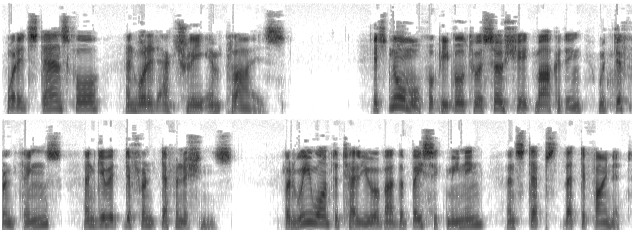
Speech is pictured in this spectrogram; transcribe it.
what it stands for, and what it actually implies. It's normal for people to associate marketing with different things and give it different definitions, but we want to tell you about the basic meaning and steps that define it.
